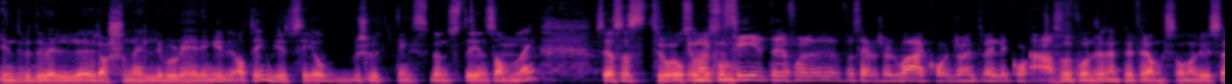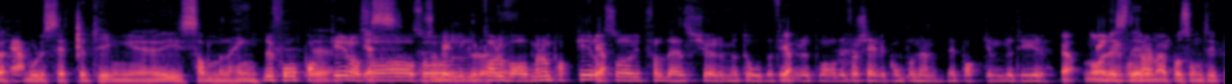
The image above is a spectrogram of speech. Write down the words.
individuelle, rasjonelle vurderinger av ting. Vi ser jo beslutningsmønster i en sammenheng. Så jeg så tror også men vi så si til for, for selv, Hva er conjoint? Veldig kort. ja, altså Conjoint er en preferanseanalyse Ja. hvor du setter ting eh, i sammenheng. Du får pakker, og Eh, så, yes, så du. tar du valg mellom pakker, Ja. og så ut fra det så kjører metode finner Ja. ut hva de forskjellige komponentene i pakken betyr. Ja, nå arresterer du meg på sånn type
